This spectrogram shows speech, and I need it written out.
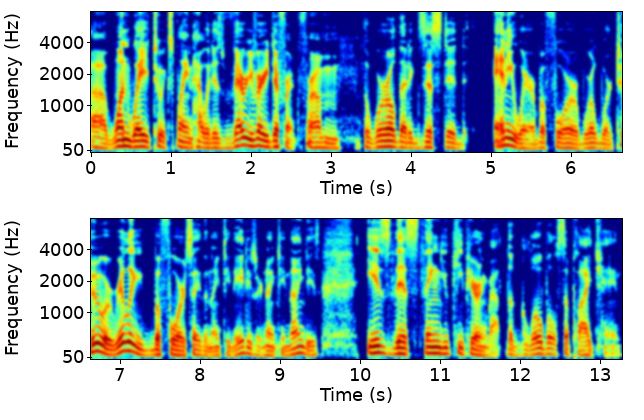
uh, one way to explain how it is very, very different from the world that existed anywhere before World War II or really before, say, the 1980s or 1990s, is this thing you keep hearing about the global supply chain.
